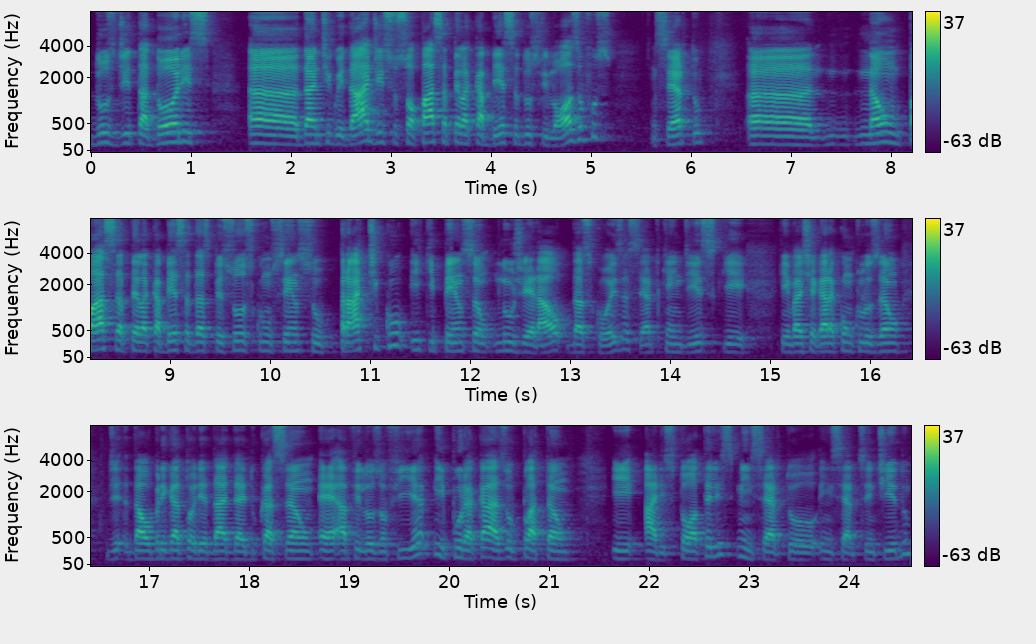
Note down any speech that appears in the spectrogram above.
dos ditadores uh, da antiguidade. Isso só passa pela cabeça dos filósofos, certo? Uh, não passa pela cabeça das pessoas com senso prático e que pensam no geral das coisas, certo? Quem diz que quem vai chegar à conclusão de, da obrigatoriedade da educação é a filosofia, e por acaso Platão e Aristóteles, em certo, em certo sentido.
